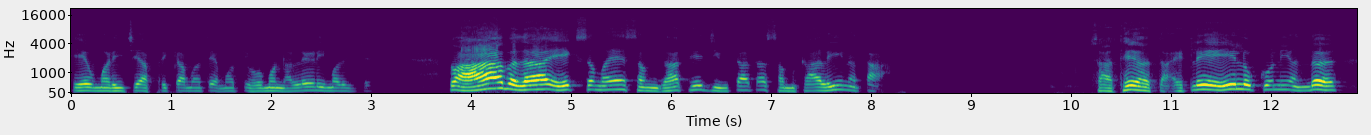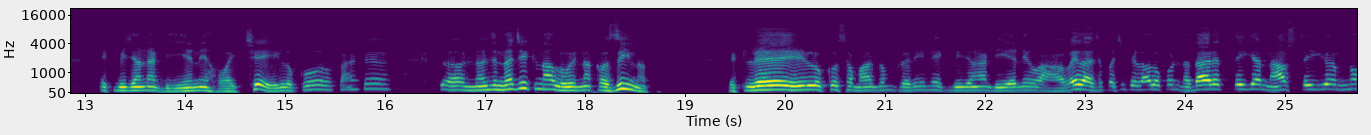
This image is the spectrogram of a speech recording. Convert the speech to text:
કેવ મળી છે આફ્રિકામાં. તેમાંથી હોમો નલેડી મળ્યું છે. તો આ બધા એક સમયે સંઘાથે જીવતા હતા સમકાલીન હતા. સાથે હતા. એટલે એ લોકોની અંદર એકબીજાના ડીએનએ હોય છે. એ લોકો કારણ કે નજીકના લોહીના કઝિન હતા. એટલે એ લોકો સમાગમ કરીને એકબીજાના ડીએનએ આવેલા છે. પછી પેલા લોકો નદારત થઈ ગયા, નાશ થઈ ગયો, એમનો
